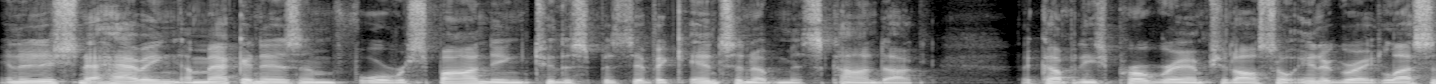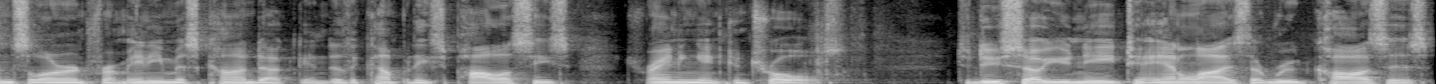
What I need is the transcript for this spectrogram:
In addition to having a mechanism for responding to the specific incident of misconduct, the company's program should also integrate lessons learned from any misconduct into the company's policies, training, and controls. To do so, you need to analyze the root causes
